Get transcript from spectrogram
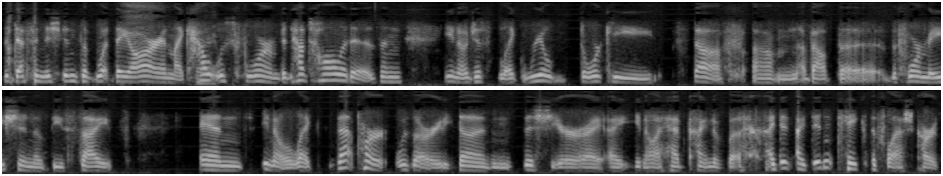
the definitions of what they are and like how right. it was formed and how tall it is, and you know, just like real dorky stuff um, about the the formation of these sites and you know like that part was already done this year. I i you know i had kind of a i did i didn't take the flashcards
